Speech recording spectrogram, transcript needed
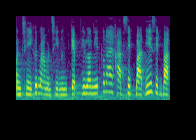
บัญชีขึ้นมาบัญชีหนึ่งเก็บทีละนิดก็ได้ค่ะ 10 บาท 20 บาท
